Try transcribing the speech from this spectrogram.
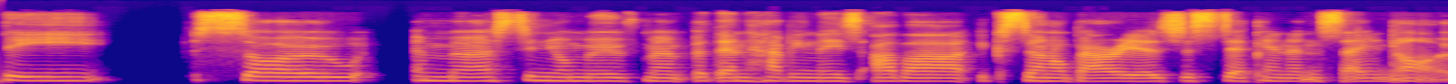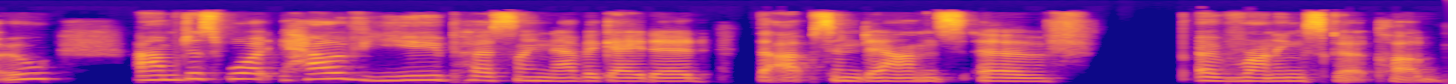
be so immersed in your movement but then having these other external barriers just step in and say no. Um, just what how have you personally navigated the ups and downs of of running skirt club?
